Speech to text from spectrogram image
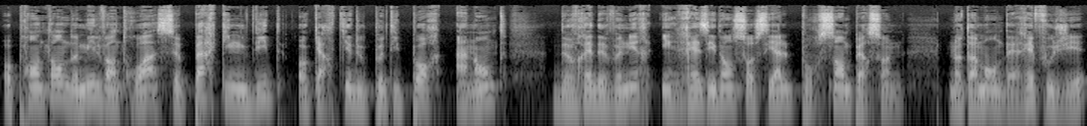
Au printemps 2023, ce parking vide au quartier du Petit Port à Nantes devrait devenir une résidence sociale pour 100 personnes, notamment des réfugiés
